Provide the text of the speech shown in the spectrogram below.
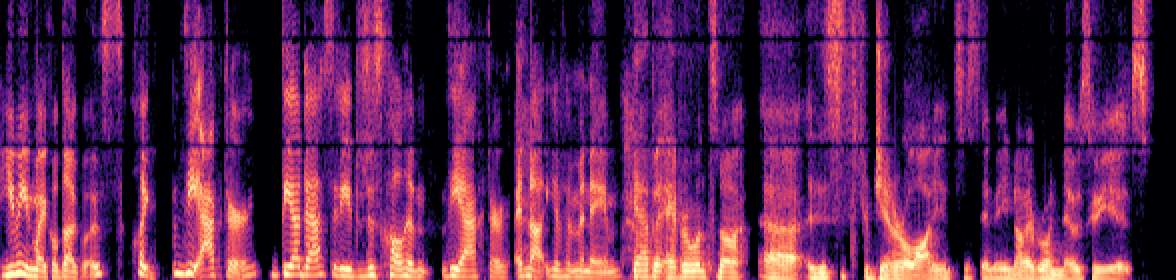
You mean Michael Douglas? Like the actor, the audacity to just call him the actor and not give him a name. Yeah, but everyone's not. Uh, this is for general audiences. I mean, not everyone knows who he is.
